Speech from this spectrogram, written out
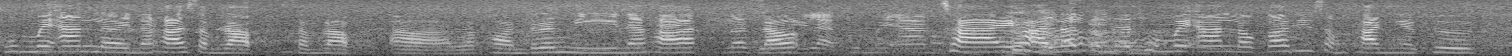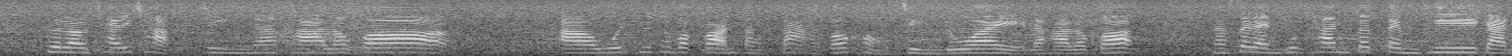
ทุ่มไม่อั้นเลยนะคะสำหรับสำหรับเอ่อละครเรื่องนี้นะคะแล้วแล้วนี่แหละทุ่มไม่อั้น ใช่ค่ะ แล้วตรงนี้ทุ่มไม่อั้นแล้วก็ที่สำคัญเนี่ยคือ คือเราใช้ฉากจริงนะคะ แล้วก็ อาวุธยุทโธปกรณ์ต่างๆ ก็ของจริงด้วยนะคะ แล้วก็นักแสดงทุกท่านก็เต็มที่กัน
